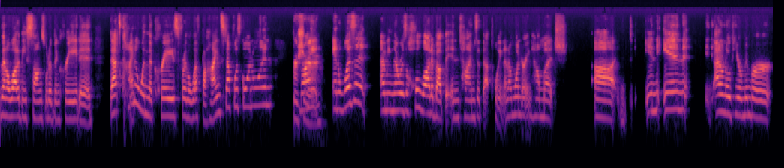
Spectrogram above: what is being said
then a lot of these songs would have been created, that's kind of when the craze for the left behind stuff was going on. For sure. Right? And wasn't I mean there was a whole lot about the end times at that point and I'm wondering how much uh in in I don't know if you remember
